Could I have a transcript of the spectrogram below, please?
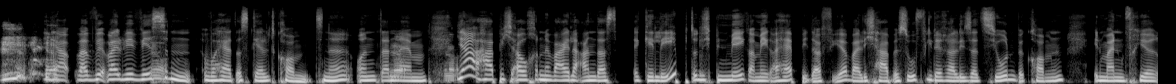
ja. ja, weil wir, weil wir wissen, woher das Geld kommt. Ne? Und dann Ja, ähm, ja. ja, habe ich auch eine Weile anders gelebt und ich bin mega, mega happy dafür, weil ich habe so viele Realisationen bekommen in meinem früher,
